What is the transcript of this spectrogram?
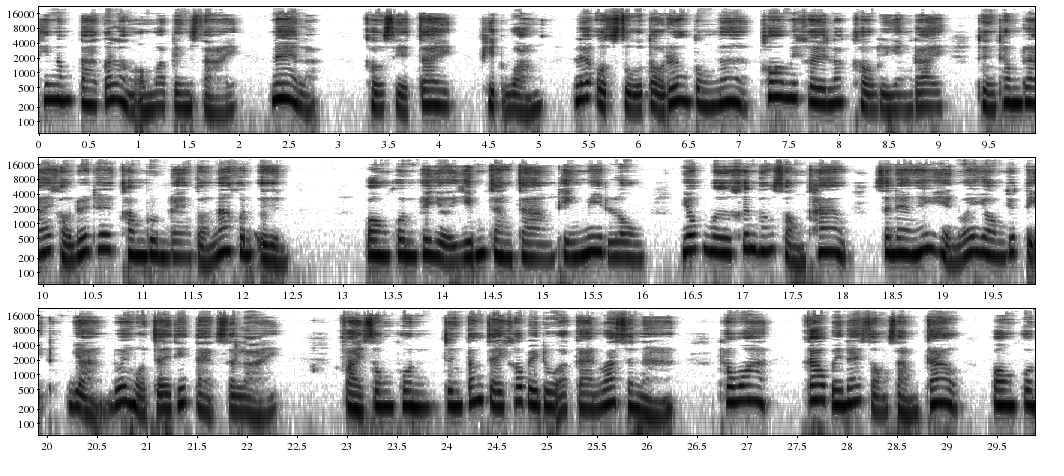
ที่น้ำตาก็หลั่งออกมาเป็นสาย แน่ล่ะ เขาเสียใจ ผิดหวัง และอดสูต่อเรื่องตรงหน้า พ่อไม่เคยรักเขาหรืออย่างไร ถึงทำร้ายเขาด้วยถ้อยคำรุนแรงต่อหน้าคนอื่น ปองพลเพเยยิ้มจางๆ ทิ้งมีดลง ยกมือขึ้นทั้งสองข้าง แสดงให้เห็นว่ายอมยุติทุกอย่างด้วยหัวใจที่แตกสลาย ฝ่ายทรงพลจึงตั้งใจเข้าไปดูอาการวาสนาทว่าก้าวไปได้สองสามก้าวปองพล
